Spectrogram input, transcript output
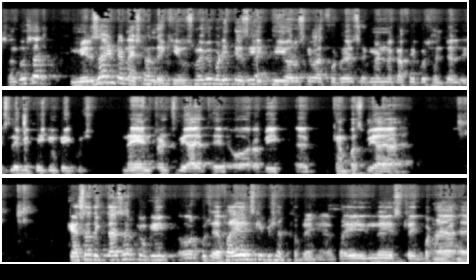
संतोष सर, मिर्ज़ा इंटरनेशनल देखिए, उसमें भी बड़ी तेज़ी आई थी और उसके बाद फुटवेयर सेगमेंट में काफ़ी कुछ हलचल इसलिए भी थी क्योंकि कुछ नए एंट्रेंट्स भी आए थे और अभी कैंपस भी आया है। कैसा दिखता है सर? क्योंकि, और कुछ एफ़ की भी शायद खबरें हैं। एफ़ ने स्ट्रेक बढ़ाया है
